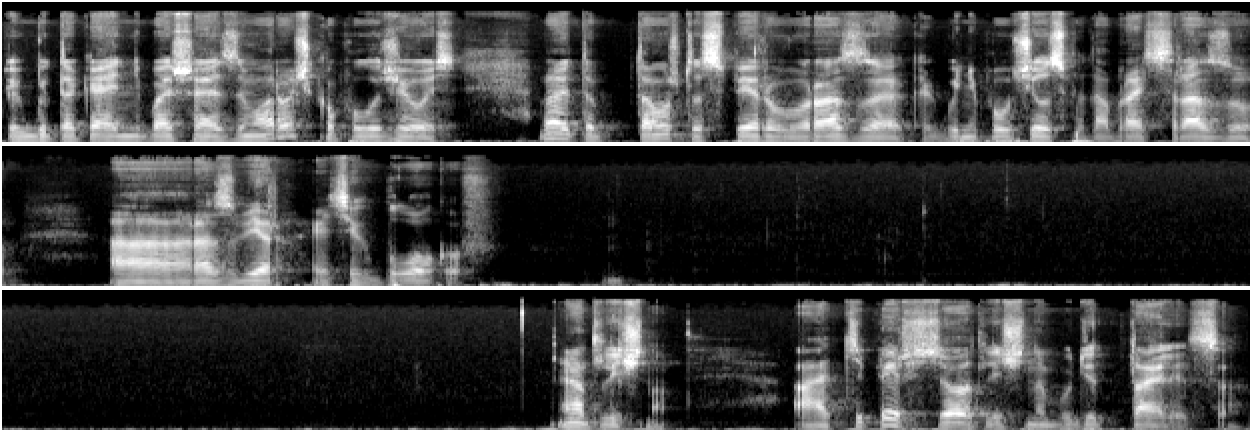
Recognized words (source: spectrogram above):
Как бы такая небольшая заморочка получилась. Но это потому, что с первого раза как бы не получилось подобрать сразу а, размер этих блоков. Отлично. А теперь все отлично будет тайлиться.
